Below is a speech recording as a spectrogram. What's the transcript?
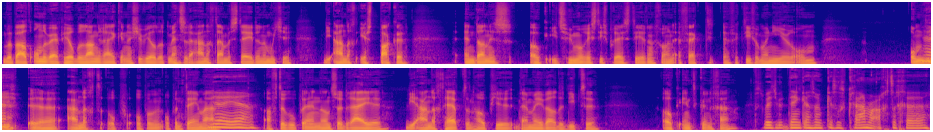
een bepaald onderwerp heel belangrijk. En als je wil dat mensen er aandacht aan besteden, dan moet je die aandacht eerst pakken. En dan is ook iets humoristisch presenteren gewoon een effect, effectieve manier om, om die uh, aandacht op, op, een, op een thema ja, ja. af te roepen. En dan zodra je die aandacht hebt, dan hoop je daarmee wel de diepte ook in te kunnen gaan. Een beetje denken aan zo'n Kessels Kramer-achtige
